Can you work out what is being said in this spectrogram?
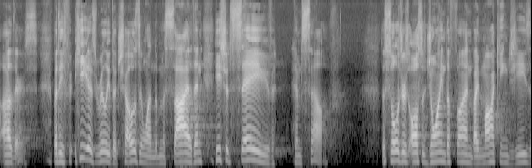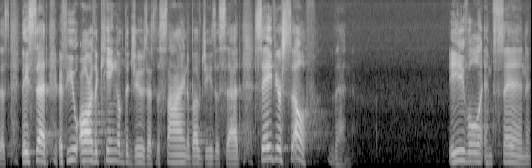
others. But if he is really the chosen one, the Messiah, then he should save himself. The soldiers also joined the fun by mocking Jesus. They said, If you are the king of the Jews, as the sign above Jesus said, save yourself then. Evil and sin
